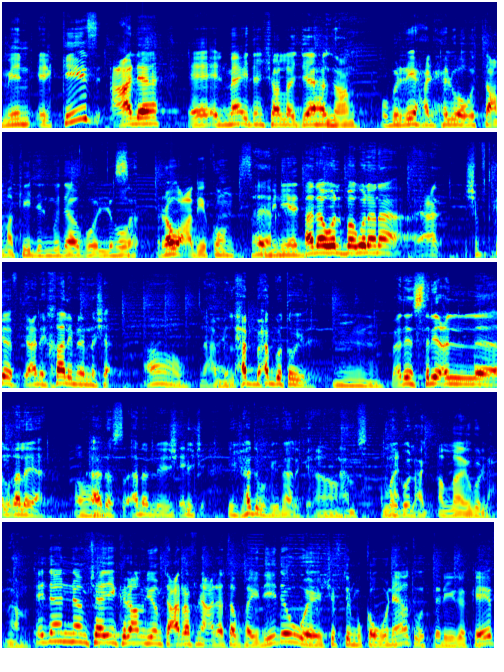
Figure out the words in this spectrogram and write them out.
من الكيس على آه، المائدة إن شاء الله جاهز. نعم. وبالريحة الحلوة والطعم أكيد المذاق اللي هو صح. روعة بيكون صحيح. من يد. هذا اول بقول أنا يعني شفت كيف؟ يعني خالي من النشاء. آه نعم الحبة حقه طويلة. امم بعدين سريع ال- الغليان. هذا ص- أنا اللي يش- يشهدوا في ذلك يعني. آه. نعم الله يقول الحق الله يقول لك نعم. اذا مشاهدينا الكرام اليوم تعرفنا على طبخة جديدة وشفت المكونات والطريقة كيف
